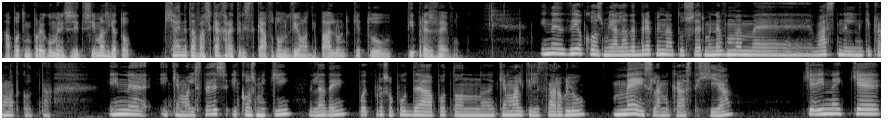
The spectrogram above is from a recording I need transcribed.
από την προηγούμενη συζήτησή μας για το ποια είναι τα βασικά χαρακτηριστικά αυτών των δύο αντιπάλων και του τι πρεσβεύουν. Είναι δύο κόσμοι, αλλά δεν πρέπει να τους ερμηνεύουμε με βάση την ελληνική πραγματικότητα. Είναι οι κεμαλιστές, οι κοσμικοί, δηλαδή, που εκπροσωπούνται από τον Κεμάλ Κιλιστάρογλου με ισλαμικά στοιχεία και είναι και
